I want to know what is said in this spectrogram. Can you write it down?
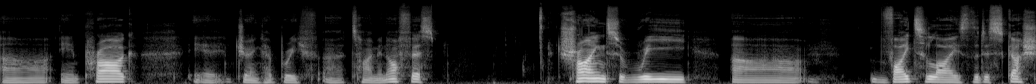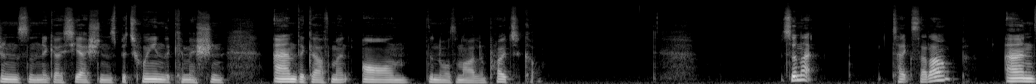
uh, in Prague uh, during her brief uh, time in office, trying to re uh, vitalize the discussions and negotiations between the Commission and the government on the Northern Ireland Protocol. So that takes that up and,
